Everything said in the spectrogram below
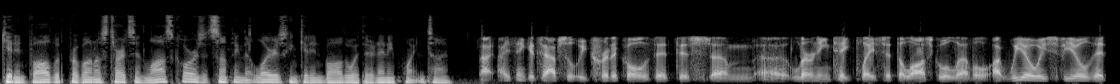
get involved with pro bono starts in law school, or is it something that lawyers can get involved with at any point in time? I think it's absolutely critical that this um, uh, learning take place at the law school level. Uh, we always feel that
